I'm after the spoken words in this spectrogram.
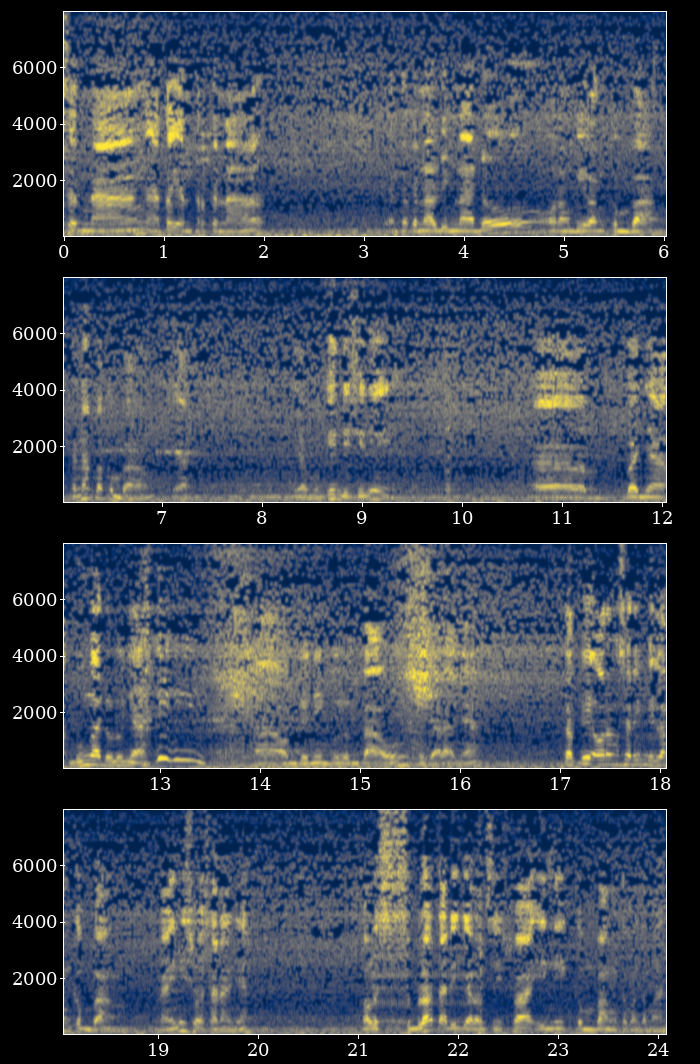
senang atau yang terkenal yang terkenal di Manado orang bilang kembang. Kenapa kembang? Ya, ya mungkin di sini uh, banyak bunga dulunya. nah, Om Joni belum tahu sejarahnya. Tapi orang sering bilang kembang. Nah ini suasananya. Kalau sebelah tadi jalan siswa ini kembang teman-teman.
